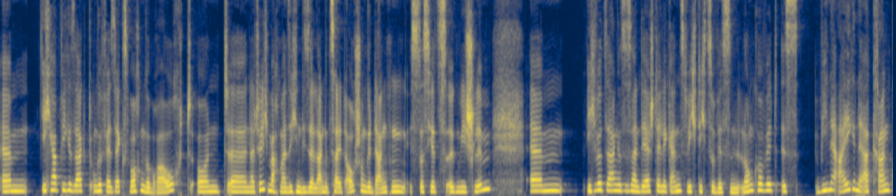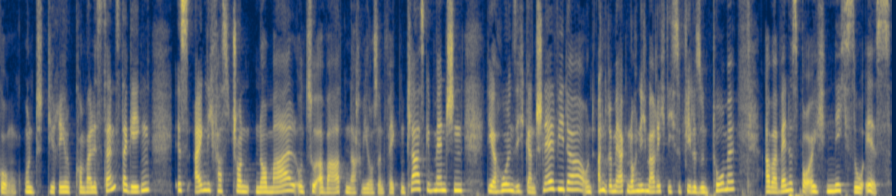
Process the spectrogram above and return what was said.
Ähm, ich habe, wie gesagt, ungefähr sechs Wochen gebraucht und äh, natürlich macht man sich in dieser langen Zeit auch schon Gedanken, ist das jetzt irgendwie schlimm? Ähm, ich würde sagen, es ist an der Stelle ganz wichtig zu wissen, Long-Covid ist wie eine eigene Erkrankung. Und die Rekonvaleszenz dagegen ist eigentlich fast schon normal und zu erwarten nach Virusinfekten. Klar, es gibt Menschen, die erholen sich ganz schnell wieder und andere merken noch nicht mal richtig so viele Symptome. Aber wenn es bei euch nicht so ist,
